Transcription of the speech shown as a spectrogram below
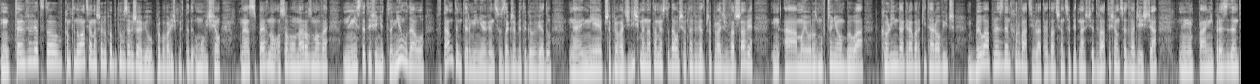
Mm, Ten wywiad to kontynuacja naszego pobytu w Zagrzebiu. Próbowaliśmy wtedy umówić się e, z pewną osobą na rozmowę. Niestety się to nie udało w tamtym terminie, więc w Zagrzebiu tego wywiadu e, nie przeprowadziliśmy. Natomiast udało się ten wywiad przeprowadzić w Warszawie, m, a moją rozmówczynią była Kolinda Grabar-Kitarowicz, była prezydent Chorwacji w latach 2015-2020. Mm, Pani prezydent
